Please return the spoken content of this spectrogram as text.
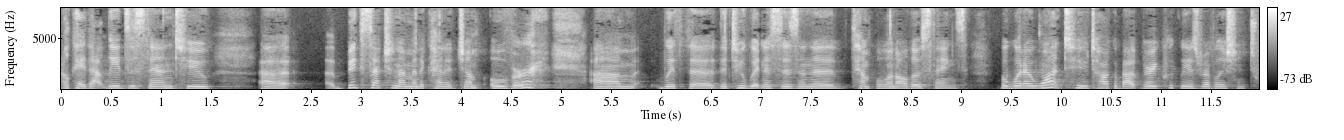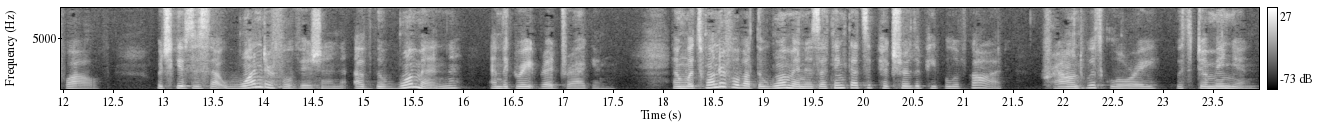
Okay, that leads us then to uh, a big section I'm going to kind of jump over um, with the, the two witnesses and the temple and all those things. But what I want to talk about very quickly is Revelation 12, which gives us that wonderful vision of the woman and the great red dragon. And what's wonderful about the woman is I think that's a picture of the people of God, crowned with glory, with dominion.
